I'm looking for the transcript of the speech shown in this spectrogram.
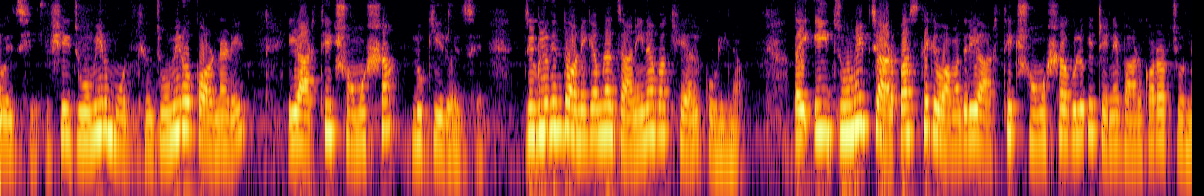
রয়েছি, সেই জমির মধ্যেও জমিরও কর্নারে এই আর্থিক সমস্যা লুকিয়ে রয়েছে, যেগুলো কিন্তু অনেকে আমরা জানি না বা খেয়াল করি না। তাই এই জমির চারপাশ থেকেও আমাদের এই আর্থিক সমস্যাগুলোকে টেনে বার করার জন্য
